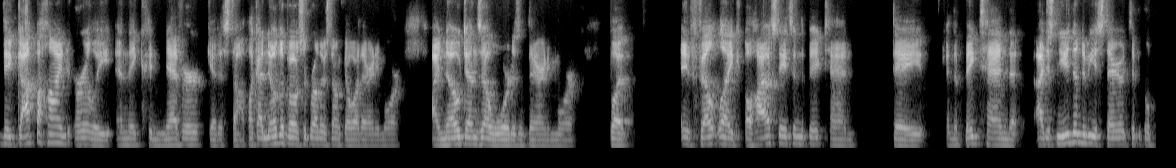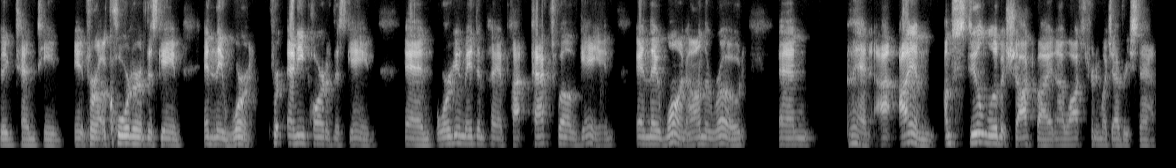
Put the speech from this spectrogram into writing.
they got behind early and they could never get a stop. Like I know the Bosa brothers don't go there anymore. I know Denzel Ward isn't there anymore, but it felt like Ohio State's in the Big Ten. They in the Big Ten that I just needed them to be a stereotypical Big Ten team for a quarter of this game, and they weren't for any part of this game and Oregon made them play a Pac-12 game, and they won on the road. And man, I, I, am I'm still a little bit shocked by it. And I watched pretty much every snap.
